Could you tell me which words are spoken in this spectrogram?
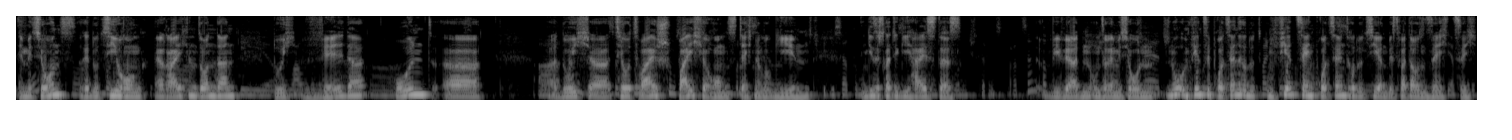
Emissionsreduzierung erreichen, sondern durch Wälder und äh, durch äh, CO2-Speicherungstechnologien. In dieser Strategie heißt es, wir werden unsere Emissionen nur um 14 Prozent um 14 reduzieren bis 2060.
